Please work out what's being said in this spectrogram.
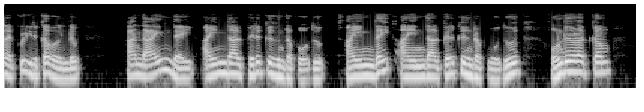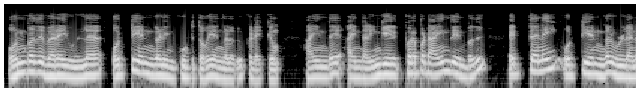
அதற்குள் இருக்க வேண்டும். அந்த ஐந்தை ஐந்தால் பெருக்குகின்ற போது ஐந்தை ஐந்தால் பெருக்குகின்ற போது ஒன்று தொடக்கம் ஒன்பது வரை உள்ள ஒட்டு எண்களின் கூட்டுத்தொகை எங்களுக்கு கிடைக்கும். ஐந்தை ஐந்தால் இங்கே புறப்பட்ட ஐந்து என்பது எத்தனை ஒட்டியன்கள் உள்ளன?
